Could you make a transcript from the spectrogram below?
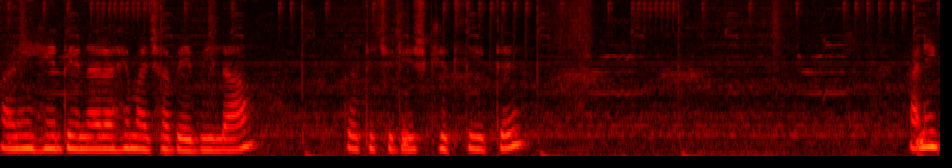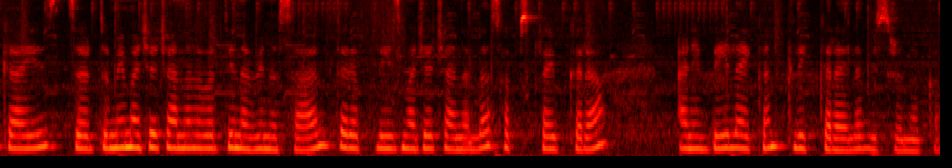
आणि हे देणार आहे माझ्या बेबीला तर तिची डिश घेतली इथे. आणि गाईज जर तुम्ही माझ्या चॅनलवरती नवीन असाल तर प्लीज माझ्या चॅनलला सबस्क्राईब करा आणि बेल आयकन क्लिक करायला विसरू नका.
